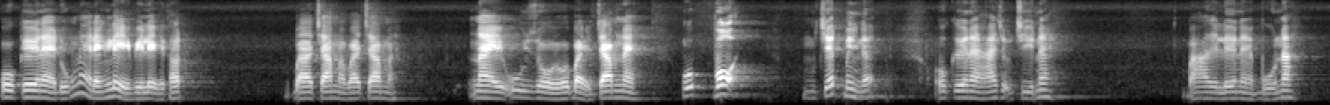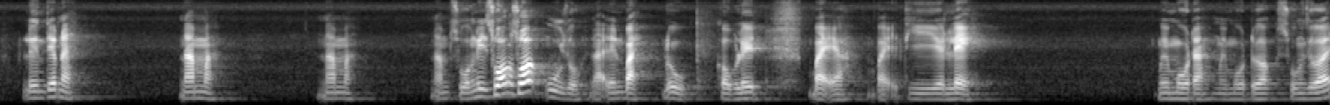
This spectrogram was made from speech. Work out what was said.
ok này, đúng này, đánh lẻ vì lẻ thật. 300 mà 300 à. Này, ui rồi ôi 700 này. Húp vội chết mình đấy. Ok này, hai triệu chín này. Ba thì lên này, bốn à. Lên tiếp này. Năm à. Năm à. Năm xuống đi, xuống xuống. Ui rồi lại lên bảy. Đủ, cầu lên. Bảy à bảy thì lẻ. 11 à 11 được, xuống dưới.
